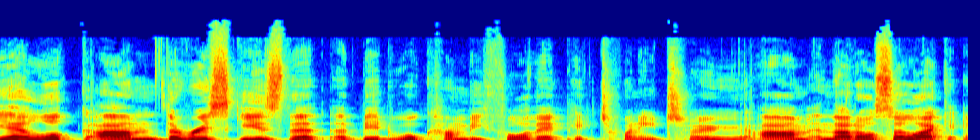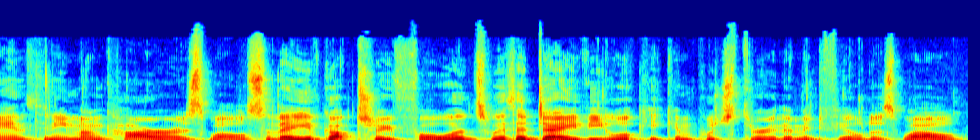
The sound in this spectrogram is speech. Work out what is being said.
yeah, look, um, the risk is that a bid will come before their pick 22, um, and that also like Anthony Munkara as well. So there you've got two forwards with a Davey. Look, he can push through the midfield as well.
